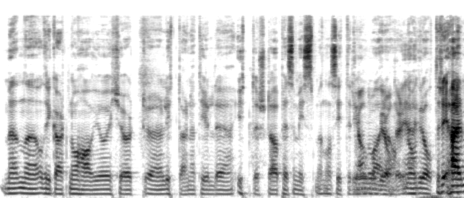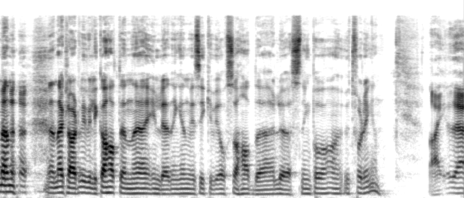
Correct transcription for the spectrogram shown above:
Men uh, Odd Rikard, nå har vi jo kjørt uh, lytterne til det ytterste av pessimismen. og sitter jo Ja, nå bare gråter de nå gråter de her. Men, men det er klart, vi ville ikke ha hatt denne innledningen hvis ikke vi også hadde løsning på utfordringen. Nei, det,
